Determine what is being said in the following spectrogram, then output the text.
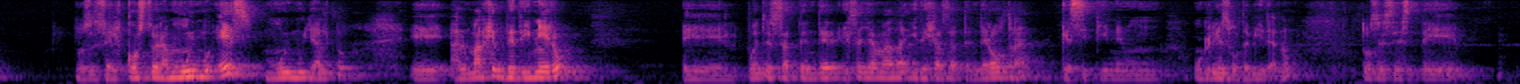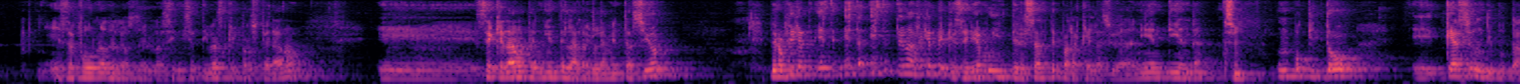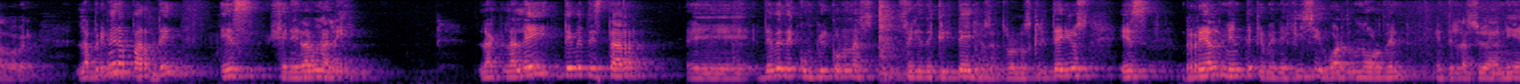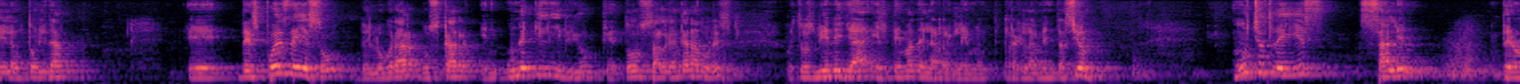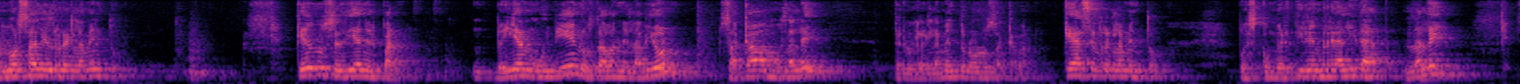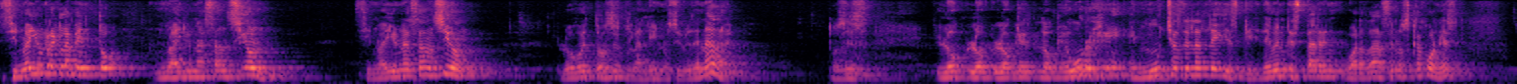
Entonces el costo era muy, es muy, muy alto. Eh, al margen de dinero, puedes atender esa llamada y dejas de atender otra que sí tiene un, riesgo de vida, ¿no? Entonces, este, esa fue una de las, de las iniciativas que prosperaron. Eh, se quedaron pendiente la reglamentación. Pero fíjate, este, este, tema, fíjate que sería muy interesante para que la ciudadanía entienda un poquito eh, qué hace un diputado. A ver, la primera parte es generar una ley. La, ley debe de estar, eh, debe de cumplir con una serie de criterios. Dentro de los criterios es realmente que beneficie y guarde un orden entre la ciudadanía y la autoridad. Eh, después de eso, de lograr buscar un equilibrio que todos salgan ganadores, pues entonces viene ya el tema de la reglamentación. muchas leyes salen, pero no sale el reglamento. ¿Qué sucedía en el PAN? Veían muy bien, nos daban el avión, sacábamos la ley, pero el reglamento no lo sacaban. ¿Qué hace el reglamento? Pues convertir en realidad la ley. Si no hay un reglamento, no hay una sanción. Si no hay una sanción, luego entonces pues, la ley no sirve de nada. Entonces, lo, que, lo que urge en muchas de las leyes que deben de estar guardadas en los cajones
